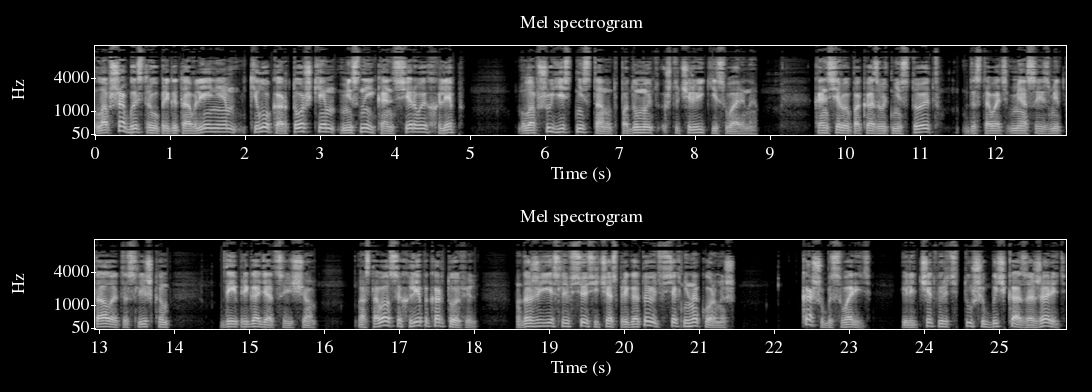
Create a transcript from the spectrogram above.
Лапша быстрого приготовления, кило картошки, мясные консервы, хлеб. Лапшу есть не станут, подумают, что червяки сварены. Консервы показывать не стоит, доставать мясо из металла, это слишком, да и пригодятся еще. Оставался хлеб и картофель, но даже если все сейчас приготовить, всех не накормишь. Кашу бы сварить, или четверть туши бычка зажарить,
